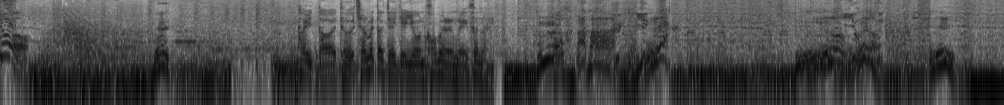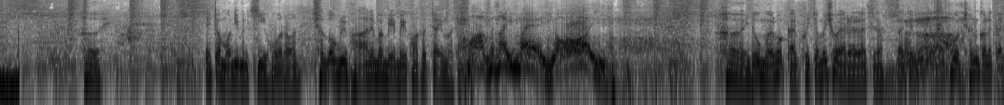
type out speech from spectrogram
ยะเฮ้ยให้ตายเถอะฉันไม่ตั้งใจจะโยนเขาไปแรงๆซะหน่อยเฮ้ย ไอ้เจ้าหมอนี่มันขี้หัวร้อน ฉันต้องรีบหาอะไรมาเบเบความสนใจมันฝากมันให้แม่ย้อยเฮ้ยดูเหมือนว่าการคุยจะไม่ช่วยอะไรแล้วสินะหลังจากนี้จะมาโทษฉันก็แล้วกัน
